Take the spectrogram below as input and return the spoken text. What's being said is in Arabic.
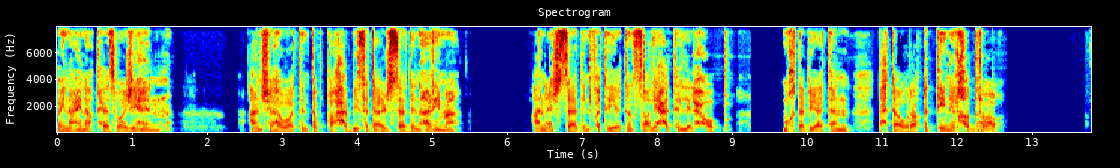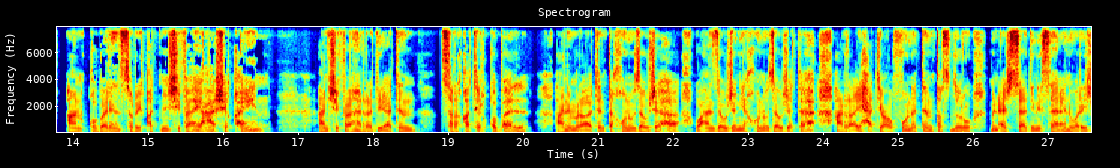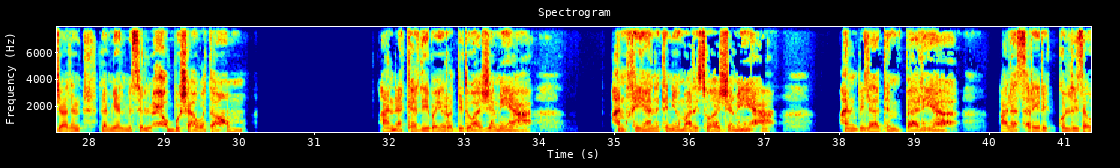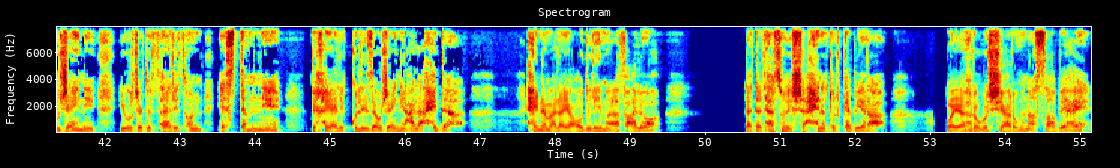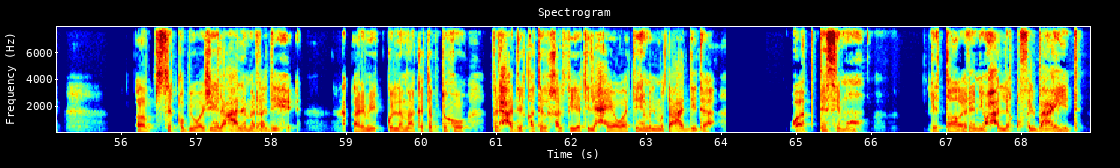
بين عناق أزواجهن. عن شهوات تبقى حبيسة أجساد هرمه عن أجساد فتية صالحة للحب. مختبئة تحت أوراق التين الخضراء. عن قبل سرقت من شفاه عاشقين. عن شفاه رديئة سرقت القبل عن امرأة تخون زوجها وعن زوج يخون زوجته عن رائحة عفونة تصدر من أجساد نساء ورجال لم يلمس الحب شهوتهم. عن أكاذيب يرددها الجميع عن خيانة يمارسها الجميع عن بلاد بالية على سرير كل زوجين يوجد ثالث يستمني بخيال كل زوجين على حدة. حينما لا يعود لي ما أفعله. لا تدهسني الشاحنة الكبيرة ويهرب الشعر من أصابعي. أبصق بوجه العالم الرديء. أرمي كل ما كتبته في الحديقة الخلفية لحيواتهم المتعددة. وأبتسم لطائر يحلق في البعيد.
